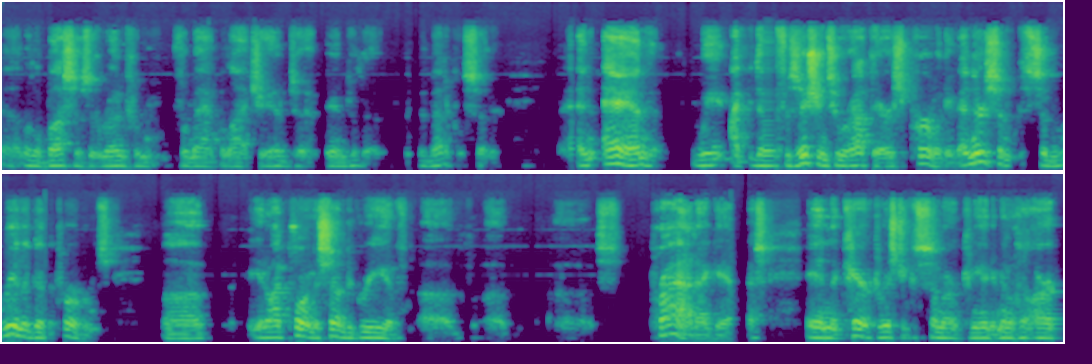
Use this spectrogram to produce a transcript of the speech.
uh, little buses that run from, from Appalachia into, into the, the medical center. And, and we I, the physicians who are out there are superlative, and there's some some really good programs. Uh, you know, I point to some degree of, of, of uh, pride, I guess, in the characteristics of some of our community mental health, our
